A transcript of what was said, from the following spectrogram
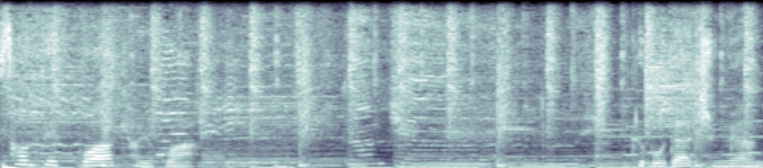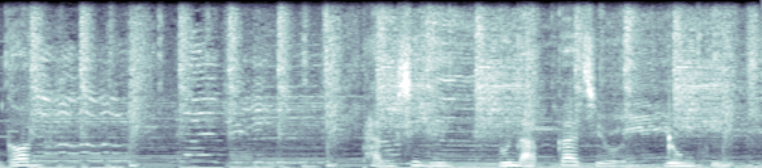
선택과 결과. 그보다 중요한 건 당신이 문 앞까지 온 용기.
